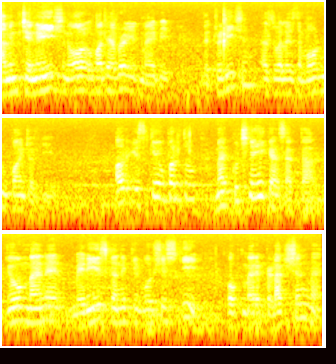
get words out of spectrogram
I mean generation or whatever it may be, the tradition as well as the modern point of view. और इसके ऊपर तो मैं कुछ नहीं कह सकता। जो मैंने मेरीज करने की कोशिश की, वो मेरे प्रोडक्शन में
